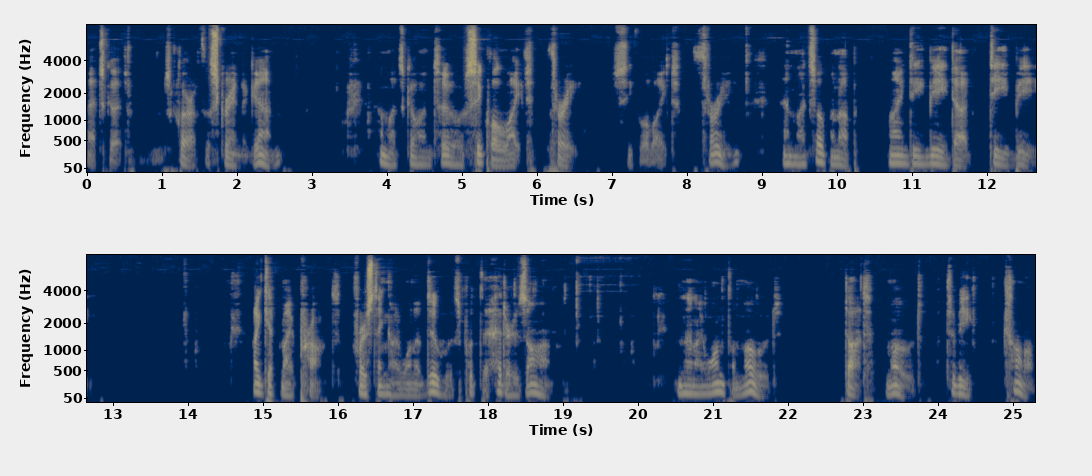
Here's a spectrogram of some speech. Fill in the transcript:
that's good. Let's clear up the screen again. And let's go into SQLite 3. SQLite 3. And let's open up mydb.db. I get my prompt. First thing I want to do is put the headers on. And then I want the mode, dot mode, to be column.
